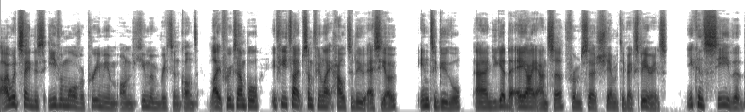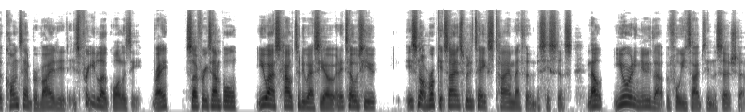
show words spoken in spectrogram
I would say there's even more of a premium on human written content. Like, for example, if you type something like how to do SEO into Google and you get the AI answer from Search Generative Experience, you can see that the content provided is pretty low quality, right? So, for example, you ask how to do SEO and it tells you it's not rocket science, but it takes time, effort, and persistence. Now, you already knew that before you typed in the search term,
